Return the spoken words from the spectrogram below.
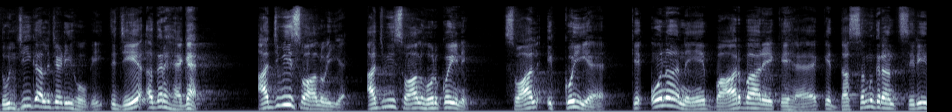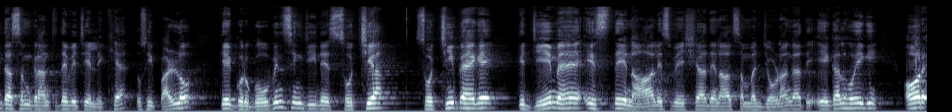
ਦੂਜੀ ਗੱਲ ਜਿਹੜੀ ਹੋ ਗਈ ਤੇ ਜੇ ਅਗਰ ਹੈਗਾ ਅੱਜ ਵੀ ਸਵਾਲ ਹੋਈ ਹੈ ਅੱਜ ਵੀ ਸਵਾਲ ਹੋਰ ਕੋਈ ਨਹੀਂ। ਸਵਾਲ ਇੱਕੋ ਹੀ ਹੈ ਕਿ ਉਹਨਾਂ ਨੇ ਬਾਰ-ਬਾਰ ਇਹ ਕਿਹਾ ਕਿ ਦਸਮ ਗ੍ਰੰਥ ਸ੍ਰੀ ਦਸਮ ਗ੍ਰੰਥ ਦੇ ਵਿੱਚ ਇਹ ਲਿਖਿਆ ਤੁਸੀਂ ਪੜ੍ਹ ਲਓ ਕਿ ਗੁਰੂ ਗੋਬਿੰਦ ਸਿੰਘ ਜੀ ਨੇ ਸੋਚਿਆ ਸੋਚੀ ਪੈ ਗਏ ਕਿ ਜੇ ਮੈਂ ਇਸ ਦੇ ਨਾਲ ਇਸ ਵੇਸ਼ਿਆ ਦੇ ਨਾਲ ਸੰਬੰਧ ਜੋੜਾਂਗਾ ਤੇ ਇਹ ਗੱਲ ਹੋਏਗੀ ਔਰ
